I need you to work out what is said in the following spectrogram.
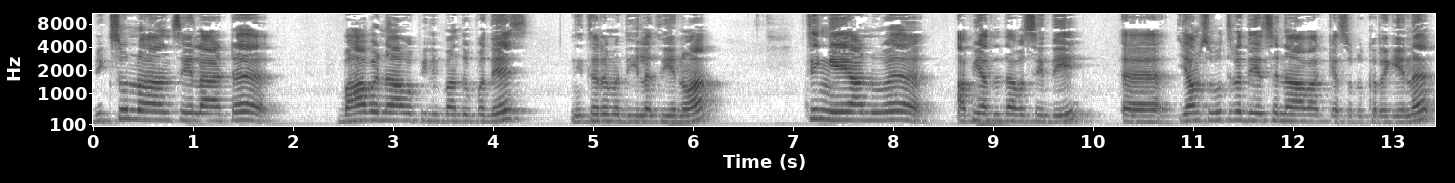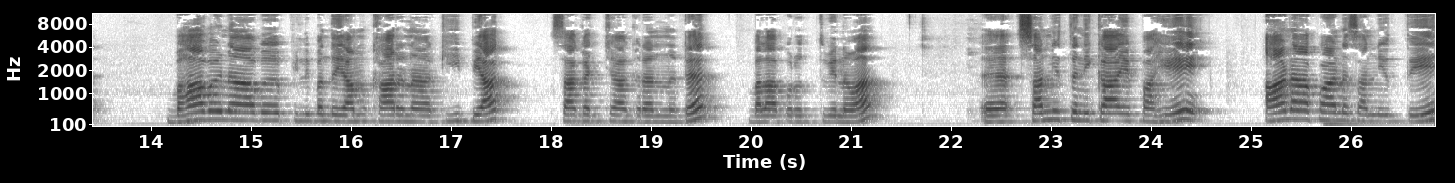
භික්ෂුන් වහන්සේලාට භාවනාව පිළිබඳ උපදේශ නිතරම දීලා තියෙනවා. ඉතින් ඒ අනුව අපි අද දවසේදී යම් සූත්‍ර දේශනාවක් ඇසුරු කරගෙන භාවනාව පිළිබඳ යම් කාරණා කිහිපයක් සාකච්ඡා කරන්නට බලාපොරොත්තු වෙනවා. සංයුත්ත නිකායේ පහේ ආනාපාන සංයුත්තේ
